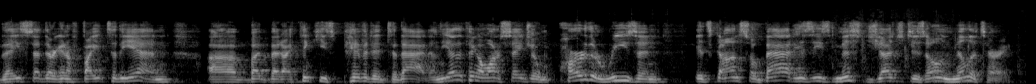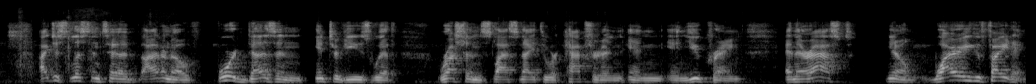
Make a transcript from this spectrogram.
they said they're going to fight to the end. Uh, but but I think he's pivoted to that. And the other thing I want to say, Joe, part of the reason it's gone so bad is he's misjudged his own military. I just listened to I don't know four dozen interviews with Russians last night who were captured in in, in Ukraine, and they're asked, you know, why are you fighting?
